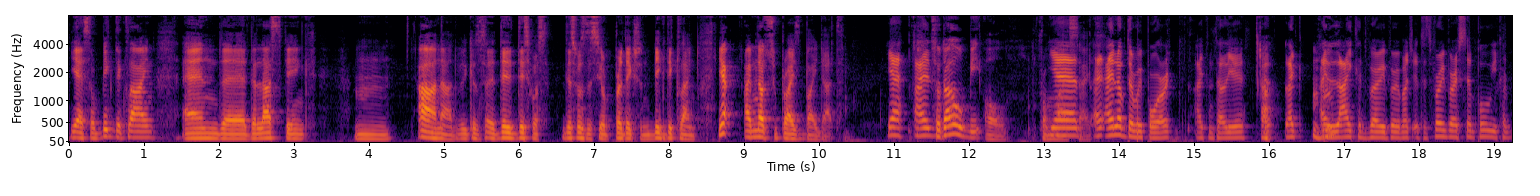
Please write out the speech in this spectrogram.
Yeah. So big decline, and uh, the last thing. Um, ah, no, because uh, th- this was this was this your prediction, big decline. Yeah, I'm not surprised by that. Yeah, I. So that will be all from yeah, my side. I, I love the report. I can tell you, ah. I, like mm-hmm. I like it very very much. It is very very simple. You can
